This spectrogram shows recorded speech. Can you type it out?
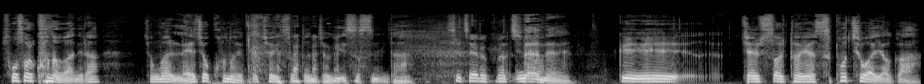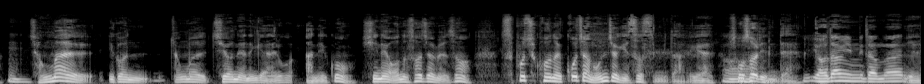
소설 코너가 아니라 정말 레저 코너에 꽂혀 있었던 적이 있었습니다. 실제로 그렇죠. 네네. 그 제임스 설터의 스포츠와 여가 음. 정말 이건 정말 지어내는 게 아니고 아니고 시내 어느 서점에서 스포츠 코너에 꽂아 놓은 적이 있었습니다. 이게 어, 소설인데 여담입니다만 예.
